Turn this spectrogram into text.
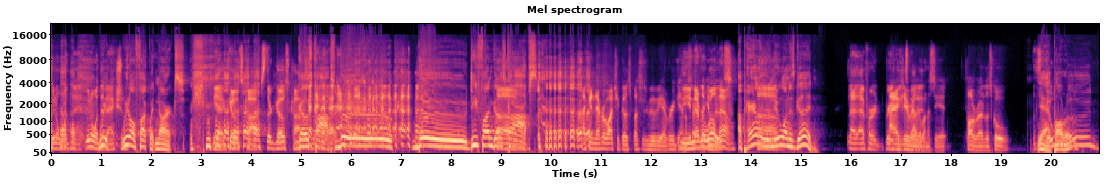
We don't want that. We don't want that we, action. we don't fuck with narcs. yeah, ghost cops. They're ghost cops. Ghost cops. Boo. Boo. Defund ghost Um, cops. I can never watch a Ghostbusters movie ever again. I'll you never will boots. now. Apparently, the new Um, one is good. I- I've heard great I things actually really want to see it. Paul Rudd, let's go. Let's Yeah, go. Paul Rudd.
